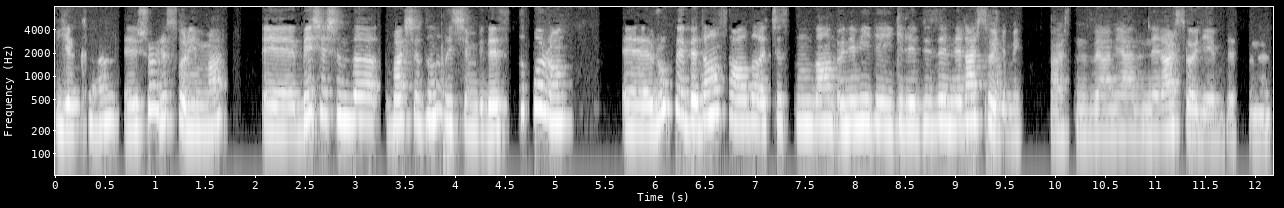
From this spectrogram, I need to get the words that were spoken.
yakın. E, şöyle sorayım ben. 5 yaşında başladığınız için bir de sporun e, ruh ve beden sağlığı açısından önemiyle ilgili bize neler söylemek istersiniz? Yani yani neler söyleyebilirsiniz?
